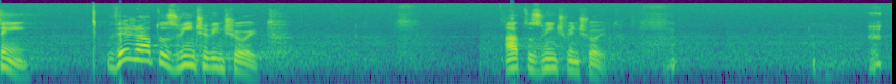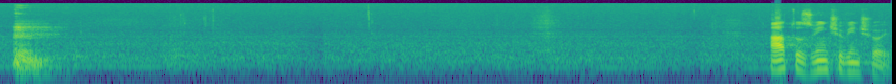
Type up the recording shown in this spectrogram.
Sim. Veja Atos 20 e 28. Atos 20 e 28. Atos 20 e 28.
